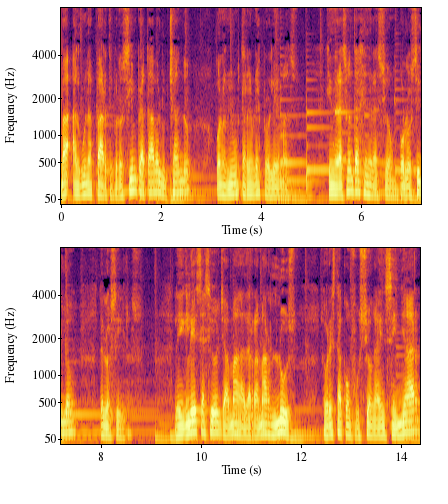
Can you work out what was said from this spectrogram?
va a alguna parte, pero siempre acaba luchando con los mismos terribles problemas, generación tras generación, por los siglos de los siglos. La iglesia ha sido llamada a derramar luz sobre esta confusión, a enseñar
